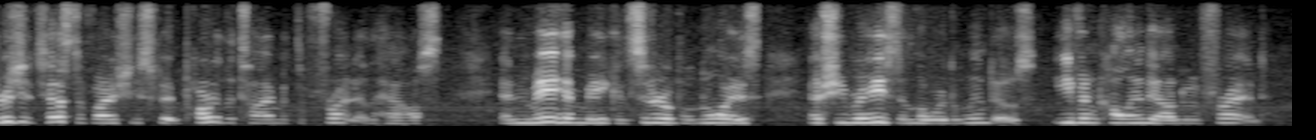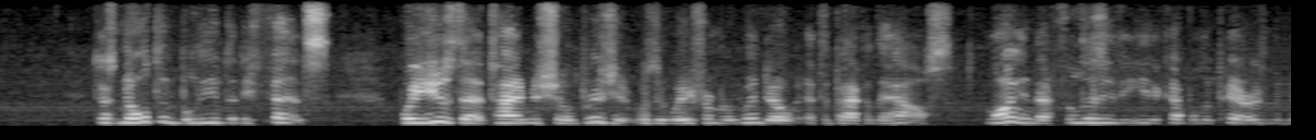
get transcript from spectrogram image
Bridget testifies she spent part of the time at the front of the house and may have made considerable noise as she raised and lowered the windows, even calling down to a friend. Does Knowlton believe the defense will used that time to show Bridget was away from her window at the back of the house, long enough for Lizzie to eat a couple of pears in the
